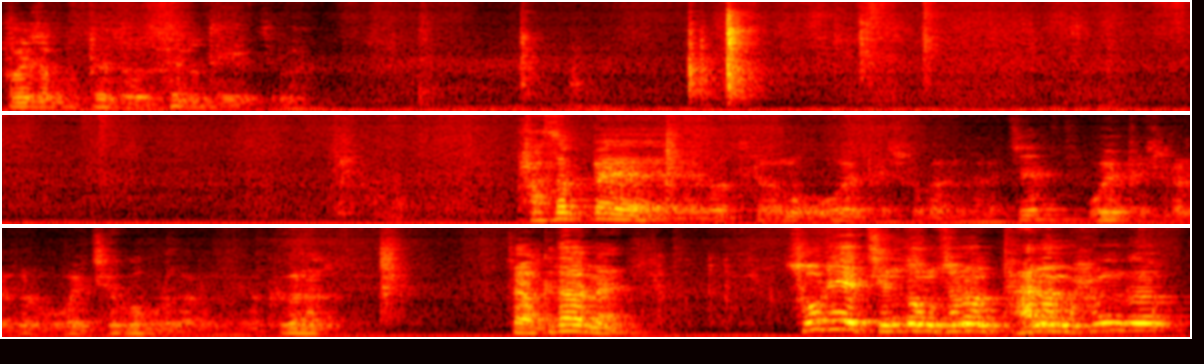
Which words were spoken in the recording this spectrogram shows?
구해서 곱해서 해도 되겠지만. 다섯 배로 들어가면 5의 배수로 가는 거지. 5의 배수라는 건 5의 제곱으로 가는 거예요. 그거는 자, 그 다음에 소리의 진동수는 단음 한, 그,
